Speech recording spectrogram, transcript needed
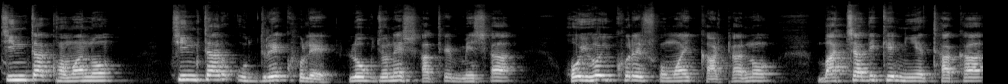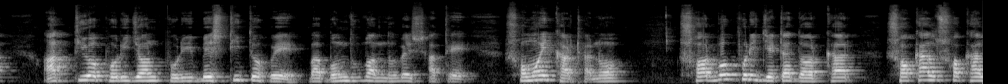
চিন্তা কমানো, চিন্তার উদ্রেক হলে লোকজনের সাথে মেশা, হৈ হৈ করে সময় কাটানো, বাচ্চাদিকে নিয়ে থাকা, আত্মীয় পরিজন পরিবেষ্টিত হয়ে বা বন্ধু বান্ধবের সাথে সময় কাটানো সর্বোপরি যেটা দরকার, সকাল সকাল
